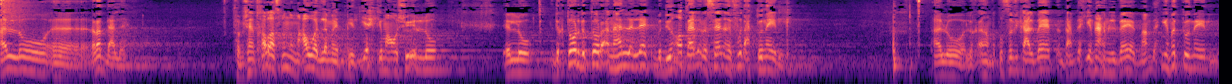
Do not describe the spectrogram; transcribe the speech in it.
قال له آه، رد عليه. فمشان يتخلص منه معود لما يحكي معه شو يقول له؟ يقول له دكتور دكتور أنا هلا ليك بدي ينقطع الإرسال بفوت على ال tunnel. قال له لك أنا بتصل فيك على البيت أنت عم تحكي معي من البيت ما عم تحكي من ال tunnel.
